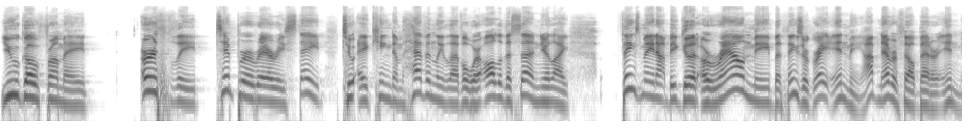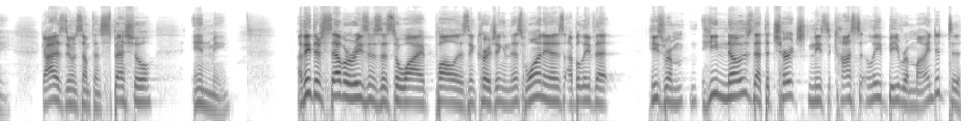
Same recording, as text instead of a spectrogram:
you go from a earthly temporary state to a kingdom heavenly level where all of a sudden you're like things may not be good around me but things are great in me i've never felt better in me god is doing something special in me. I think there's several reasons as to why Paul is encouraging in this. One is I believe that he's rem- he knows that the church needs to constantly be reminded to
